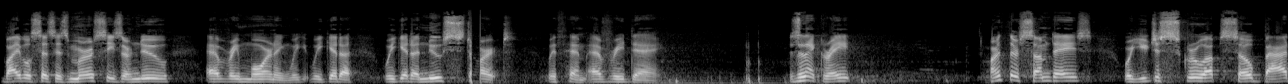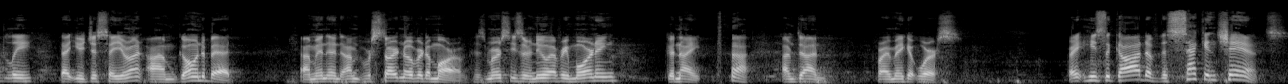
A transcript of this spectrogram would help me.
The Bible says His mercies are new every morning. We, we, get a, we get a new start with Him every day. Isn't that great? Aren't there some days where you just screw up so badly that you just say, you know what, I'm going to bed. I'm in, and I'm, we're starting over tomorrow. His mercies are new every morning. Good night. I'm done before I make it worse. Right? He's the God of the second chance,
